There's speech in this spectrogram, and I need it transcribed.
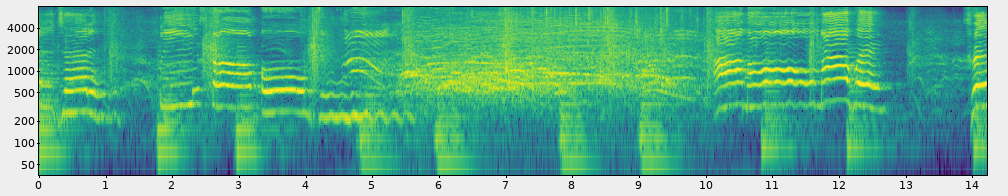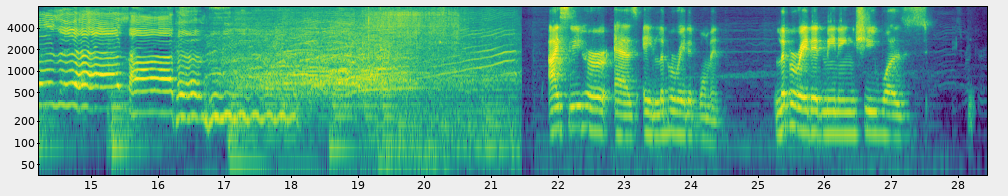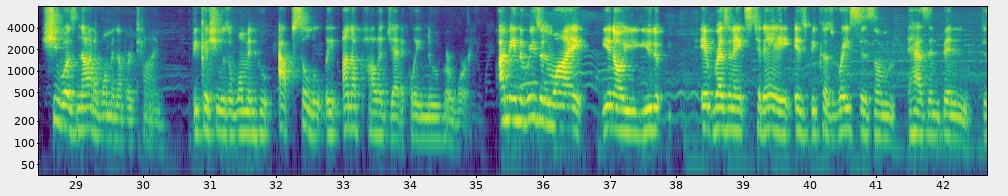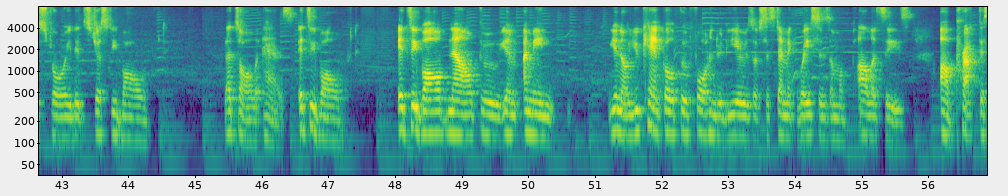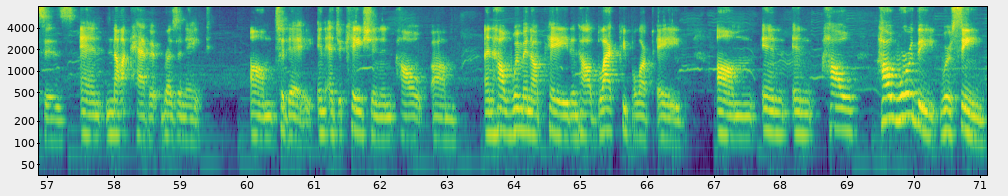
Daddy, Daddy, please come home to me. I'm on my way, crazy as I can be. I see her as a liberated woman. Liberated meaning she was she was not a woman of her time because she was a woman who absolutely unapologetically knew her worth. I mean, the reason why, you know, you, you it resonates today is because racism hasn't been destroyed, it's just evolved. That's all it has. It's evolved. It's evolved now through, you know, I mean, you know, you can't go through 400 years of systemic racism of policies, uh, practices, and not have it resonate um, today in education and how um, and how women are paid and how Black people are paid, um, in in how how worthy we're seen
